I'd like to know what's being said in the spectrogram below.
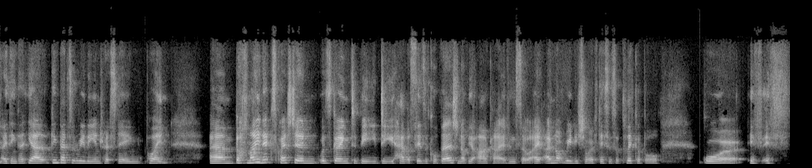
I think that, yeah, I think that's a really interesting point. Um, but my next question was going to be Do you have a physical version of your archive? And so I, I'm not really sure if this is applicable or if, if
